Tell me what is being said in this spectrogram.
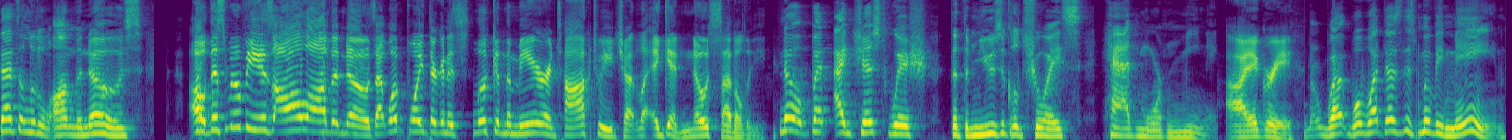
that's a little on the nose. Oh, this movie is all on the nose. At one point, they're going to look in the mirror and talk to each other. Again, no subtlety. No, but I just wish that the musical choice had more meaning. I agree. What, well, what does this movie mean?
